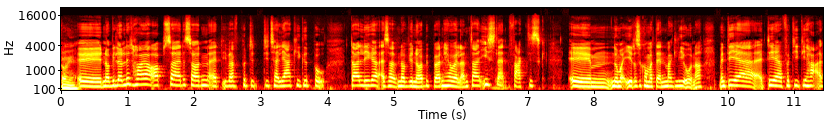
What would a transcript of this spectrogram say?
Okay. Øh, når vi løber lidt højere op, så er det sådan, at i hvert fald på de, de tal, jeg har kigget på, der ligger, altså når vi er oppe i børnehavealderen, der er Island faktisk øh, nummer et, og så kommer Danmark lige under. Men det er, det er fordi, de har,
